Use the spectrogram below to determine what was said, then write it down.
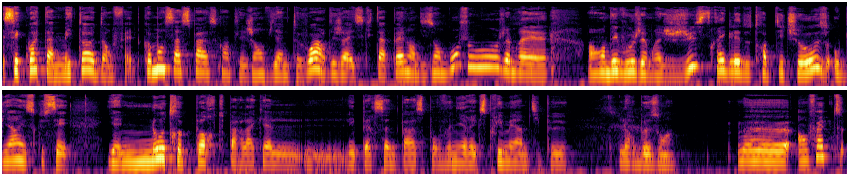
C'est quoi ta méthode en fait? Comment ça se passe quand les gens viennent te voir? Déjà, est-ce qu'ils t'appellent en disant bonjour, j'aimerais un rendez-vous, j'aimerais juste régler deux trois petites choses, ou bien est-ce que c'est il y a une autre porte par laquelle les personnes passent pour venir exprimer un petit peu leurs besoins? Euh, en fait,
